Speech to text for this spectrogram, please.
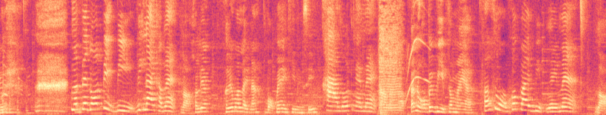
เลย มันเป็นรถบีบบีบวิ่งได้ค่ะแม่เหรอเขาเรียกเขาเรียกว่าอะไรนะ บอกแม่อีกทีหนึ่งสิคารถไงแม่เอาละครับแล้วหนูเอาไปบีบทำไมอะเขาสวมเข้าไปบีบไงแม่เหรอ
